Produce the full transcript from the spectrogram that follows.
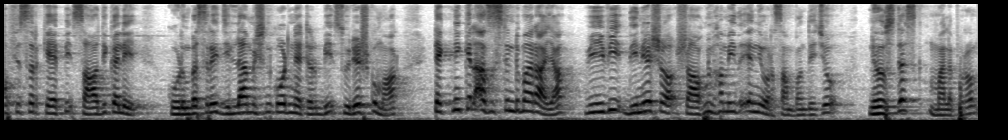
officer K P Sadiq Ali Kudumbashree ജില്ലാ mission coordinator B Suresh Kumar technical അസിസ്റ്റന്റുമാരായ വി വി ദിനേഷ് ഷാഹുൽ ഹമീദ് എന്നിവർ സംബന്ധിച്ചു. News desk Malappuram.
